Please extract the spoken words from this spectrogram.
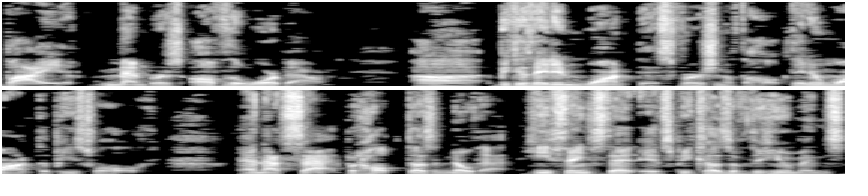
by members of the Warbound uh, because they didn't want this version of the Hulk. They didn't want the peaceful Hulk. And that's sad, but Hulk doesn't know that. He thinks that it's because of the humans,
